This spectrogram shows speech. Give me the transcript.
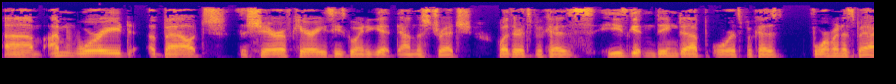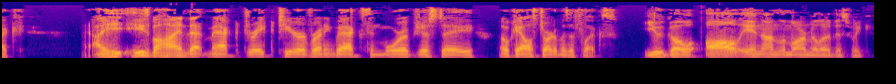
Um, I'm worried about the share of carries he's going to get down the stretch, whether it's because he's getting dinged up or it's because Foreman is back. I, he's behind that Mac Drake tier of running backs and more of just a, okay, I'll start him as a flex. You go all in on Lamar Miller this week.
